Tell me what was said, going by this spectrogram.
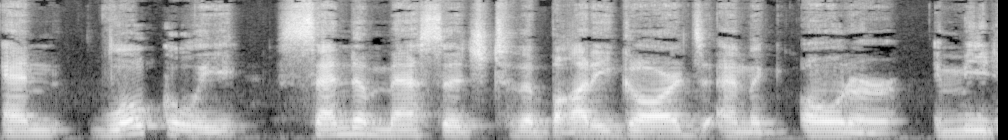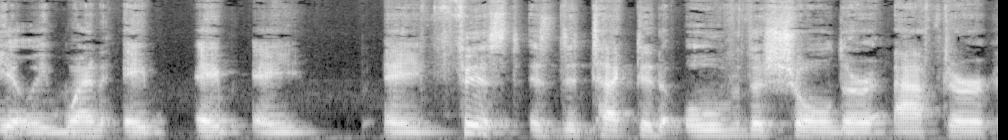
and locally send a message to the bodyguards and the owner immediately when a a, a, a fist is detected over the shoulder after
